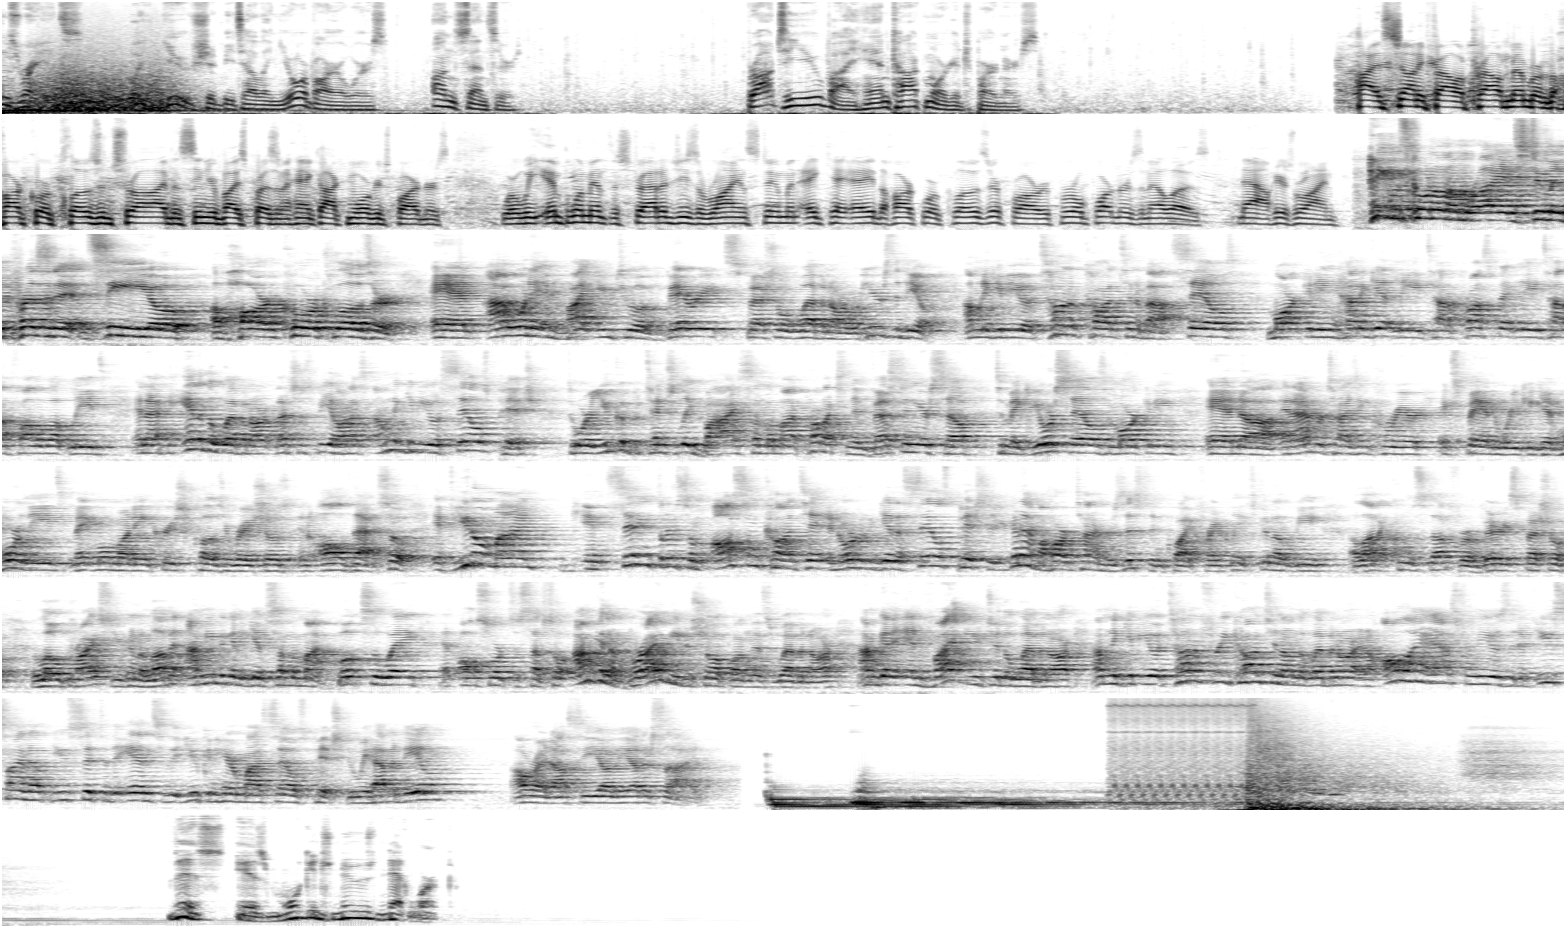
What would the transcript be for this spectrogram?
Ryan's Rants. What you should be telling your borrowers, uncensored. Brought to you by Hancock Mortgage Partners. Hi, it's Johnny Fowler, proud member of the Hardcore Closer Tribe and Senior Vice President of Hancock Mortgage Partners, where we implement the strategies of Ryan Stewman, aka the Hardcore Closer, for our referral partners and LOs. Now, here's Ryan. Hey, what's going on? I'm Ryan Stewman, President and CEO of Hardcore Closer, and I want to invite you to a very special webinar. Well, here's the deal I'm going to give you a ton of content about sales, marketing, how to get leads, how to prospect leads, how to follow up leads, and at the end of the webinar, let's just be honest, I'm going to give you a sales pitch to where you could potentially buy some of my products and invest in yourself to make your sales and marketing and, uh, and advertising career expand where you can get more leads, make more money, increase your closing ratios, and all of that. So if you don't mind in sitting through some awesome content in order to get a sales pitch that you're going to have a hard time resisting, quite frankly, it's going to be a lot of cool stuff for a very special low price. You're going to love it. I'm even going to give some of my books away and all sorts of stuff. So I'm going to bribe you to show up on this webinar. I'm going to invite you to the webinar. I'm going to give you a ton of free content on the webinar. And all I ask from you is that if you sign up, you sit to the end so that you can hear my sales pitch. Do we have a deal? All right, I'll see you on the other side. This is Mortgage News Network.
